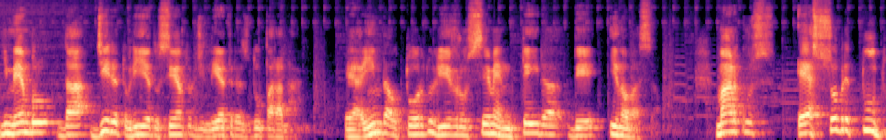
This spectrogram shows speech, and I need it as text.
e membro da diretoria do Centro de Letras do Paraná. É ainda autor do livro Sementeira de Inovação. Marcos é, sobretudo,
